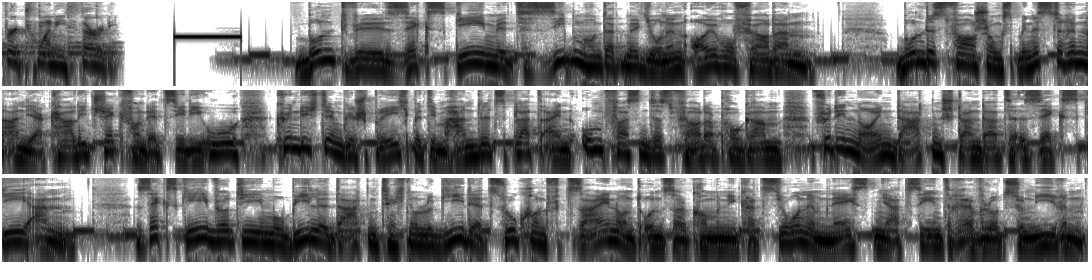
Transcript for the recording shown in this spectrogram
for 2030. Bund will 6G mit 700 Millionen Euro fördern. Bundesforschungsministerin Anja Karliczek von der CDU kündigte im Gespräch mit dem Handelsblatt ein umfassendes Förderprogramm für den neuen Datenstandard 6G an. 6G wird die mobile Datentechnologie der Zukunft sein und unsere Kommunikation im nächsten Jahrzehnt revolutionieren.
